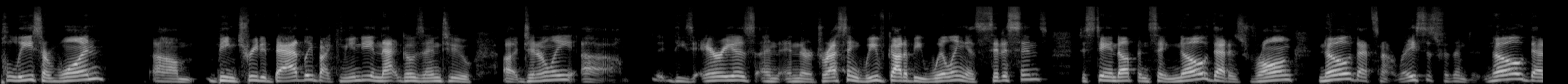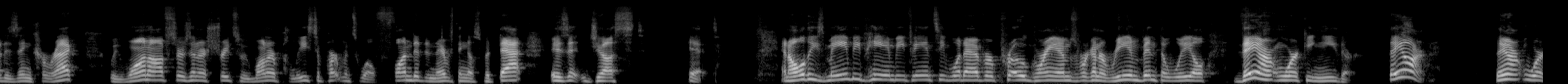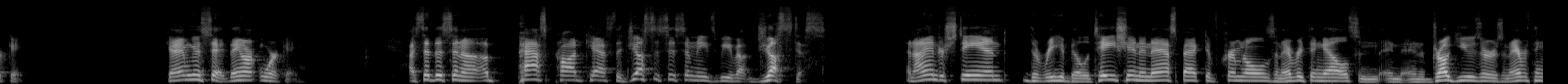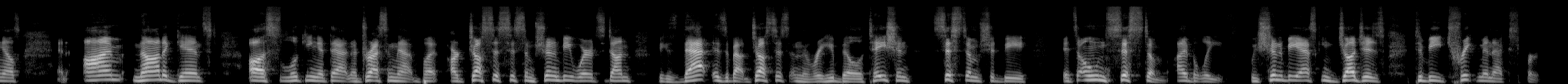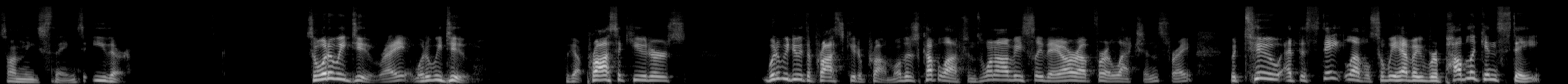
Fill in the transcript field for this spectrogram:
police are one um, being treated badly by community, and that goes into uh, generally uh, these areas and and they're addressing. We've got to be willing as citizens to stand up and say, no, that is wrong. No, that's not racist for them to. No, that is incorrect. We want officers in our streets. We want our police departments well funded and everything else, but that isn't just it. And all these maybe PNB fancy whatever programs, we're going to reinvent the wheel. They aren't working either. They aren't. They aren't working. Okay, I'm going to say it. They aren't working. I said this in a, a past podcast. The justice system needs to be about justice. And I understand the rehabilitation and aspect of criminals and everything else and, and, and drug users and everything else. And I'm not against us looking at that and addressing that, but our justice system shouldn't be where it's done because that is about justice and the rehabilitation system should be its own system, I believe. We shouldn't be asking judges to be treatment experts on these things either. So, what do we do, right? What do we do? We got prosecutors. What do we do with the prosecutor problem? Well, there's a couple options. One, obviously, they are up for elections, right? But two, at the state level. So, we have a Republican state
